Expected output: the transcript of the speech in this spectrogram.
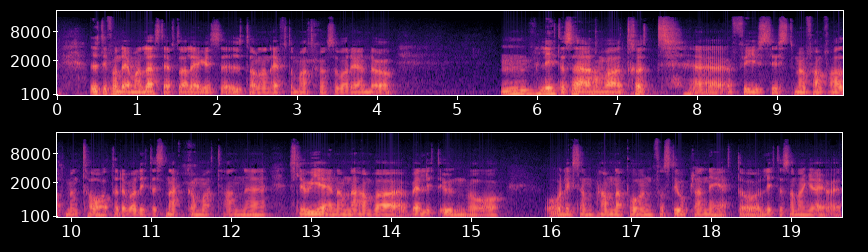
utifrån det man läste efter Allegis uttalande efter matchen så var det ändå mm, lite så här han var trött eh, fysiskt men framförallt mentalt. Och det var lite snack om att han eh, slog igenom när han var väldigt ung och, och liksom hamnade på en för stor planet och lite sådana grejer.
